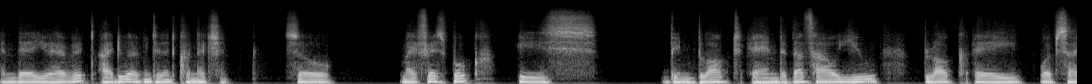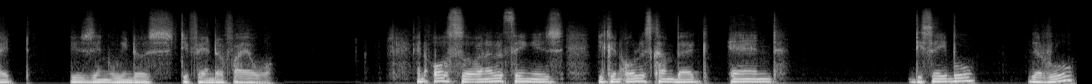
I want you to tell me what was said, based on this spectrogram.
And there you have it. I do have internet connection. So my facebook is been blocked and that's how you block a website using windows defender firewall and also another thing is you can always come back and disable the rule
